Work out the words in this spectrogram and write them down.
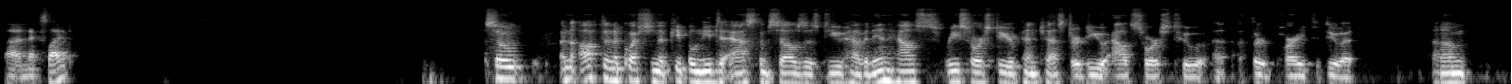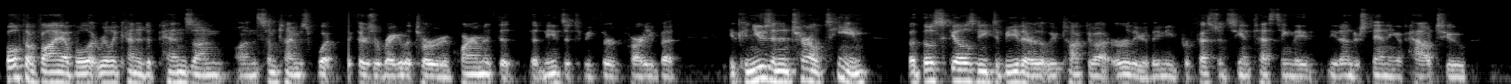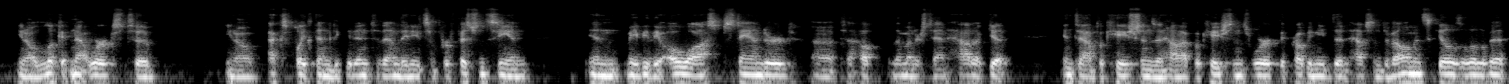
Uh, next slide. So, often a question that people need to ask themselves is, do you have an in-house resource to your pen test or do you outsource to a, a third party to do it? Um, both are viable. It really kind of depends on on sometimes what if there's a regulatory requirement that that needs it to be third party. But you can use an internal team, but those skills need to be there that we've talked about earlier. They need proficiency in testing. They need understanding of how to, you know, look at networks to, you know, exploit them to get into them. They need some proficiency in in maybe the OWASP standard uh, to help them understand how to get into applications and how applications work. They probably need to have some development skills a little bit.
